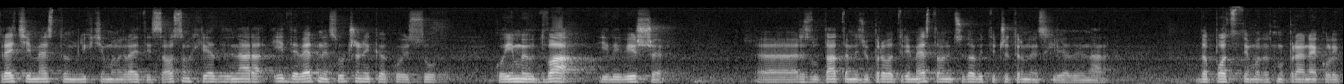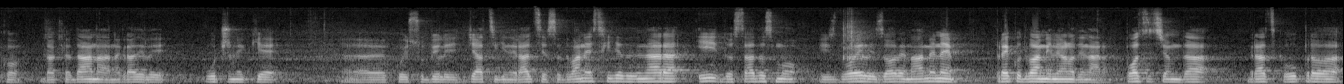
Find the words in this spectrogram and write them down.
trećim mestom, njih ćemo nagraditi sa 8.000 dinara i 19 učenika koji su koji imaju dva ili više e, rezultata među prva tri mesta, oni će dobiti 14.000 dinara. Da podsjetimo da smo pre nekoliko dakle, dana nagradili učenike e, koji su bili džaci generacija sa 12.000 dinara i do sada smo izdvojili za ove namene preko 2 miliona dinara. Podsjećam da gradska uprava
